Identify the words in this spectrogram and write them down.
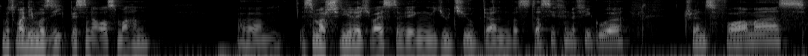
Ich muss mal die Musik ein bisschen ausmachen. Ähm, ist immer schwierig, weißt du, wegen YouTube dann. Was ist das hier für eine Figur? Transformers.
